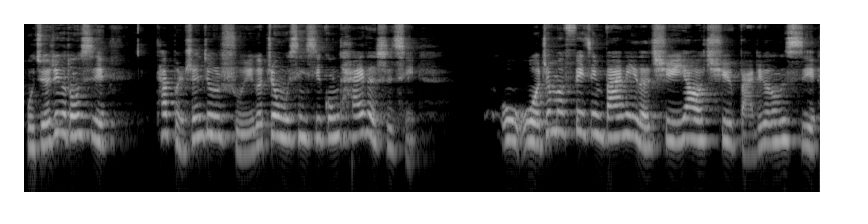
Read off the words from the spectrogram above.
我觉得这个东西它本身就是属于一个政务信息公开的事情。我我这么费劲巴力的去要去把这个东西。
